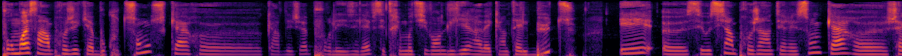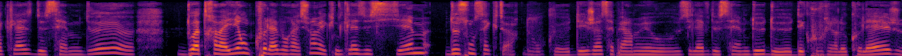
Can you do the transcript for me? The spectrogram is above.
pour moi, c'est un projet qui a beaucoup de sens car, car déjà pour les élèves, c'est très motivant de lire avec un tel but. Et euh, c'est aussi un projet intéressant car euh, chaque classe de CM2 euh, doit travailler en collaboration avec une classe de 6e de son secteur. Donc déjà, ça permet aux élèves de CM2 de découvrir le collège,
